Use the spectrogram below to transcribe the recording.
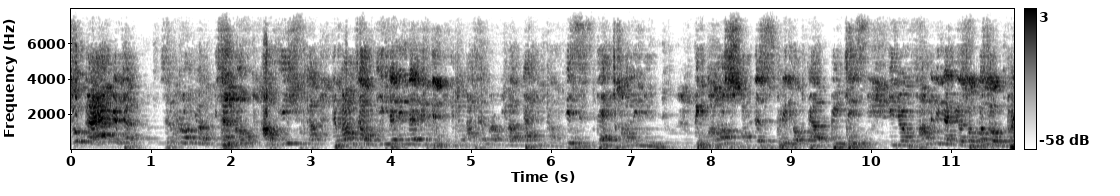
sugar, everything. He said, no, no, he said, no, I will eat sugar. The mountain I will eat anything, anything. I said, bro, you are dying now. This is death calling you. Because of the spirit of diabetes in your family that you're supposed to break.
